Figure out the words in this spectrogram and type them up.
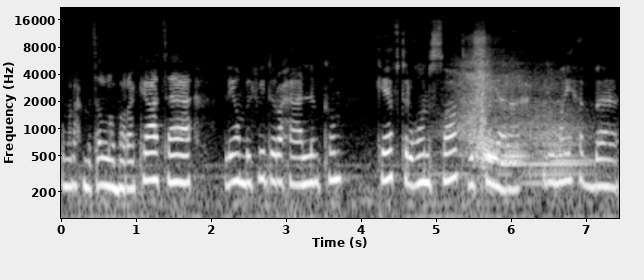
عليكم ورحمة الله وبركاته. اليوم بالفيديو راح أعلمكم كيف تلغون الصوت بالسيارة. اللي ما يحب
